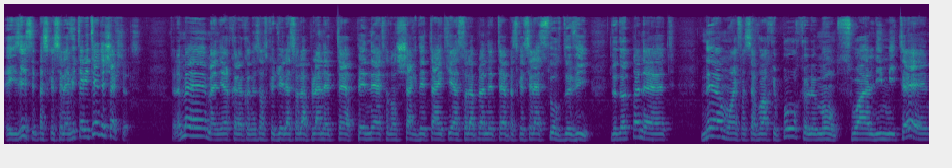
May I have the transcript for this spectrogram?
existe, c'est parce que c'est la vitalité de chaque chose. De la même manière que la connaissance que Dieu a sur la planète Terre pénètre dans chaque détail qu'il y a sur la planète Terre parce que c'est la source de vie de notre planète. Néanmoins, il faut savoir que pour que le monde soit limité,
